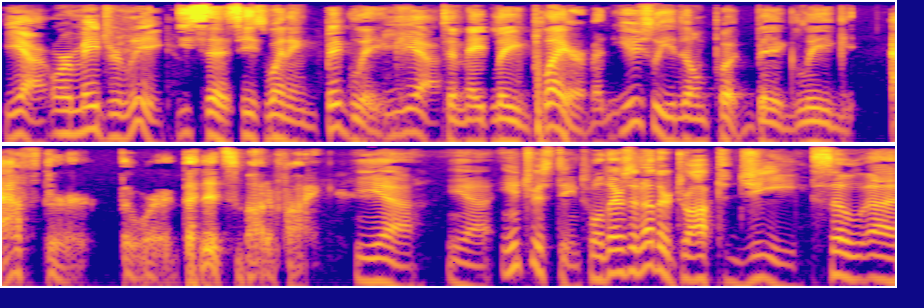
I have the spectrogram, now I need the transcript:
Yeah, or major league. He says he's winning big league Yeah. to major league player, but usually you don't put big league after the word that it's modifying. Yeah, yeah. Interesting. Well, there's another dropped G. So uh,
